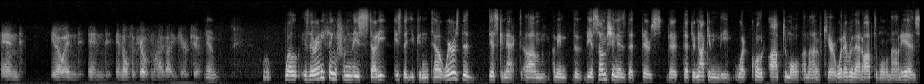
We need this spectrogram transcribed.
and you know, and and and also careless on the high value care too. Yeah. Well, is there anything from these studies that you can tell? Where is the disconnect? Um, I mean, the, the assumption is that there's that, that they're not getting the what quote optimal amount of care, whatever that optimal amount is.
